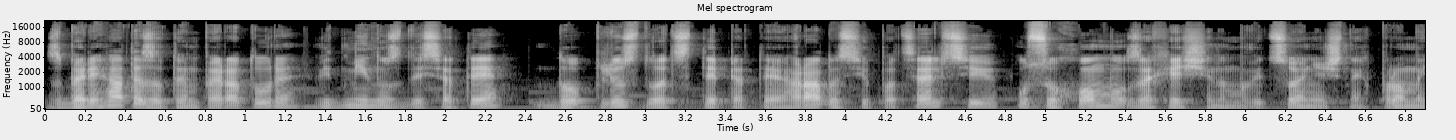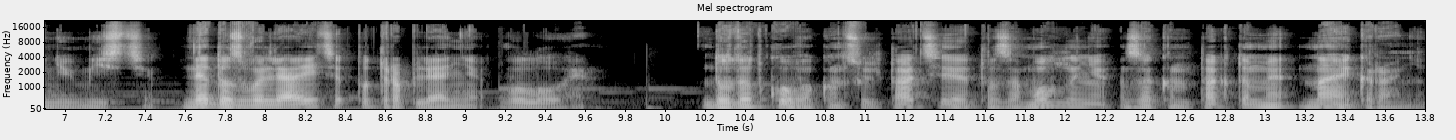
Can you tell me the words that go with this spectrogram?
Зберігати за температури від мінус 10 до плюс 25 градусів по Цельсію у сухому, захищеному від сонячних променів місці. Не дозволяється потрапляння вологи. Додаткова консультація та замовлення за контактами на екрані.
